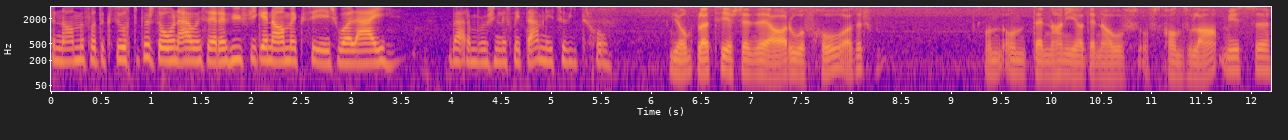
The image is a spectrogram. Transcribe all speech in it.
der Name von der gesuchten Person auch ein sehr häufiger Name war, wo allein wären wir wahrscheinlich mit dem nicht so weitergekommen. Ja, und plötzlich ist dann der Anruf gekommen, oder? Und, und dann musste ich ja dann auch aufs, aufs Konsulat müssen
